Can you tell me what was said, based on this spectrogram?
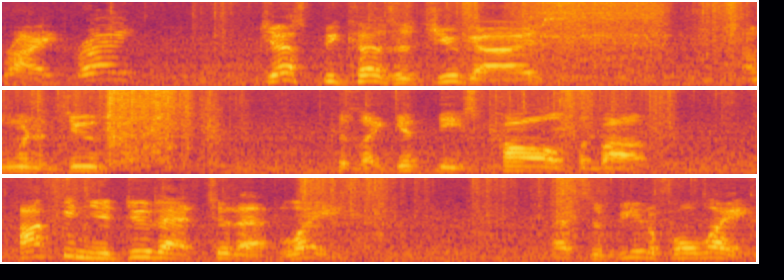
Right, right. Just because it's you guys, I'm going to do this because I get these calls about how can you do that to that lathe? That's a beautiful lathe.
